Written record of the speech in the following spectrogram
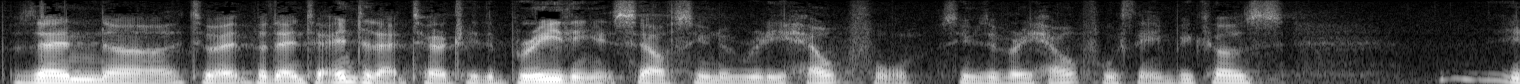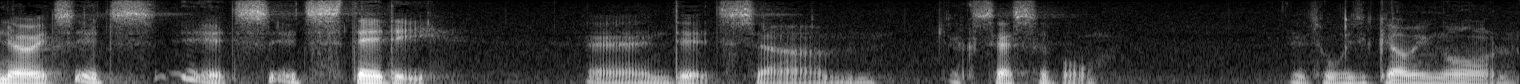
But then, uh, to but then to enter that territory, the breathing itself seemed a really helpful. Seems a very helpful thing because, you know, it's it's it's it's steady, and it's um, accessible. It's always going on.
